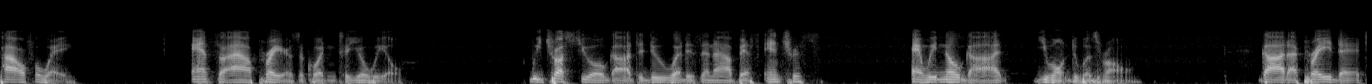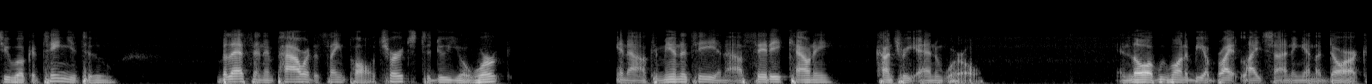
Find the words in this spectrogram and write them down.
powerful way, answer our prayers according to your will. We trust you, O oh God, to do what is in our best interest. And we know, God, you won't do us wrong. God, I pray that you will continue to bless and empower the St. Paul Church to do your work in our community, in our city, county, country, and world. And Lord, we want to be a bright light shining in a dark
